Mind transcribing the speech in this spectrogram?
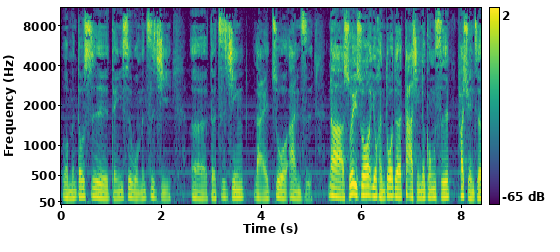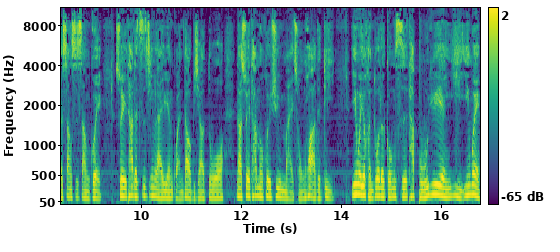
我们都是等于是我们自己呃的资金来做案子。那所以说，有很多的大型的公司，它选择上市上柜，所以它的资金来源管道比较多。那所以他们会去买从化的地，因为有很多的公司他不愿意，因为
